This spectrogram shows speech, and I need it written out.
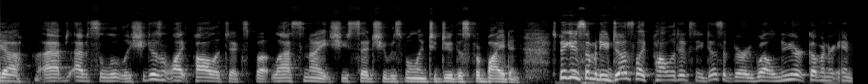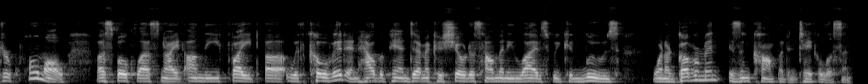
Yeah, ab- absolutely. She doesn't like politics, but last night she said she was willing to do this for Biden. Speaking of somebody who does like politics and he does it very well, New York Governor Andrew Cuomo uh, spoke last night on the fight uh, with COVID and how the pandemic has showed us how many lives we can lose when our government is incompetent. Take a listen.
